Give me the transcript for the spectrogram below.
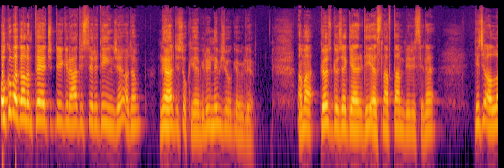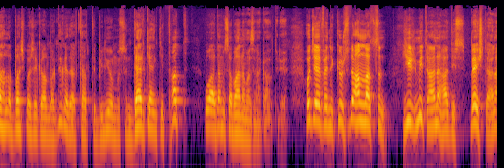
Oku bakalım teheccüdle ilgili hadisleri deyince adam ne hadis okuyabiliyor ne bir şey okuyabiliyor. Ama göz göze geldiği esnaftan birisine gece Allah'la baş başa kalmak ne kadar tatlı biliyor musun derken ki tat o adamı sabah namazına kaldırıyor. Hoca efendi kürsüde anlatsın 20 tane hadis, 5 tane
